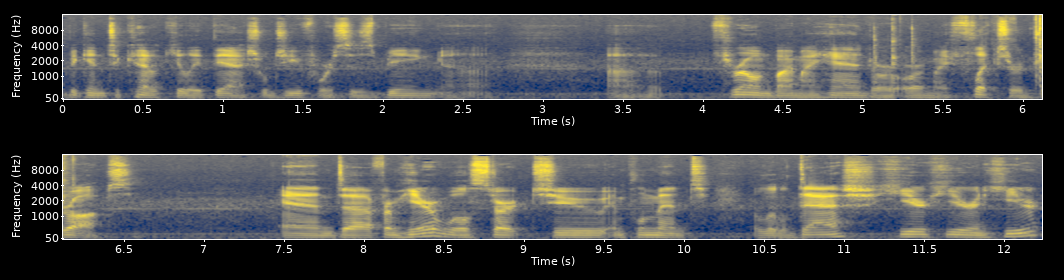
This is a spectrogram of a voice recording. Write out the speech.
begin to calculate the actual g-forces being uh, uh, thrown by my hand or, or my flicks or drops. And uh, from here, we'll start to implement a little dash here, here, and here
